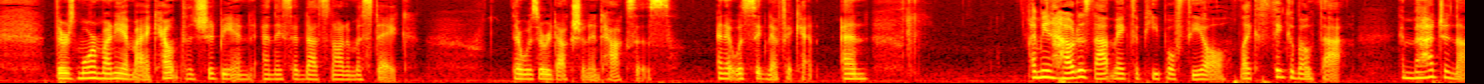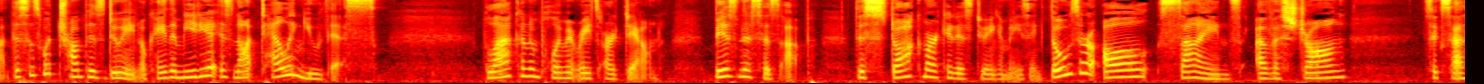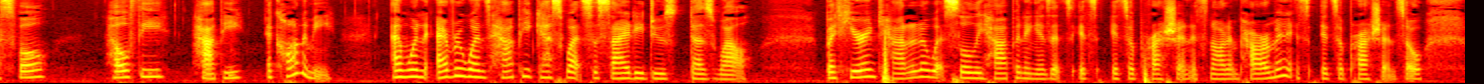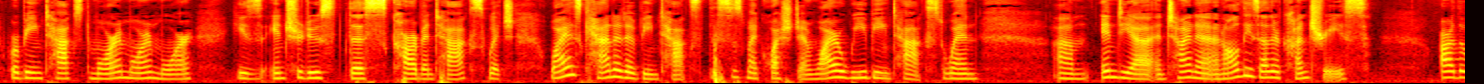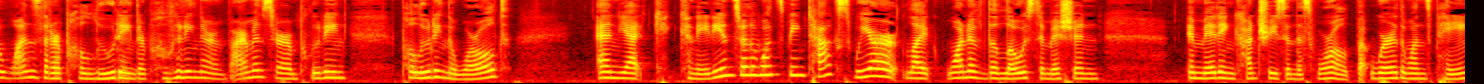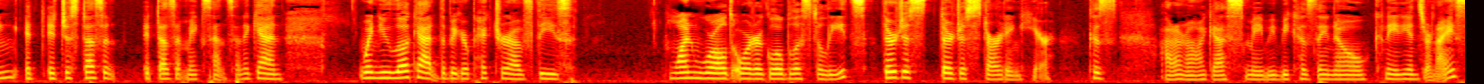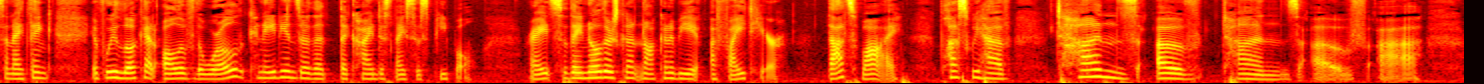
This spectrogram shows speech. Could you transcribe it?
there's more money in my account than should be and and they said that's not a mistake there was a reduction in taxes and it was significant and i mean how does that make the people feel like think about that imagine that this is what trump is doing okay the media is not telling you this black unemployment rates are down business is up the stock market is doing amazing. Those are all signs of a strong, successful, healthy, happy economy. And when everyone's happy, guess what? Society does, does well. But here in Canada, what's slowly happening is it's it's it's oppression. It's not empowerment. It's it's oppression. So we're being taxed more and more and more. He's introduced this carbon tax, which why is Canada being taxed? This is my question. Why are we being taxed when um, India and China and all these other countries are the ones that are polluting? They're polluting their environments. They're polluting polluting the world and yet C- Canadians are the ones being taxed. We are like one of the lowest emission emitting countries in this world, but we're the ones paying. It it just doesn't it doesn't make sense. And again, when you look at the bigger picture of these one world order globalist elites, they're just they're just starting here cuz I don't know, I guess maybe because they know Canadians are nice and I think if we look at all of the world, Canadians are the the kindest nicest people, right? So they know there's not going to be a fight here. That's why. Plus we have tons of tons of uh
